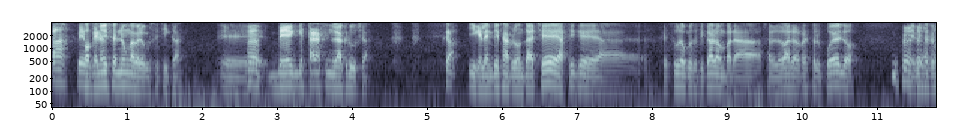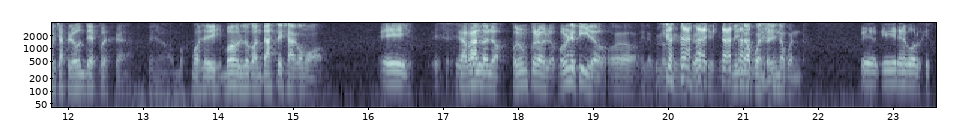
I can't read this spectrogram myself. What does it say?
ah, bien. Porque no dicen nunca que lo crucifican. Eh, Ah. Ven que están haciendo la crulla. Claro. Y que le empiezan a preguntar, che, así que a Jesús lo crucificaron para salvar al resto del pueblo. Y le empiezan a hacer muchas preguntas después, claro, pero vos, le, lo contaste ya como Eh, cerrándolo, con un prólogo, con un epílogo. Oh, lo- lo- lo- pero sí, sí, Lindo cuento, lindo cuento. Pero que viene el Borges.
